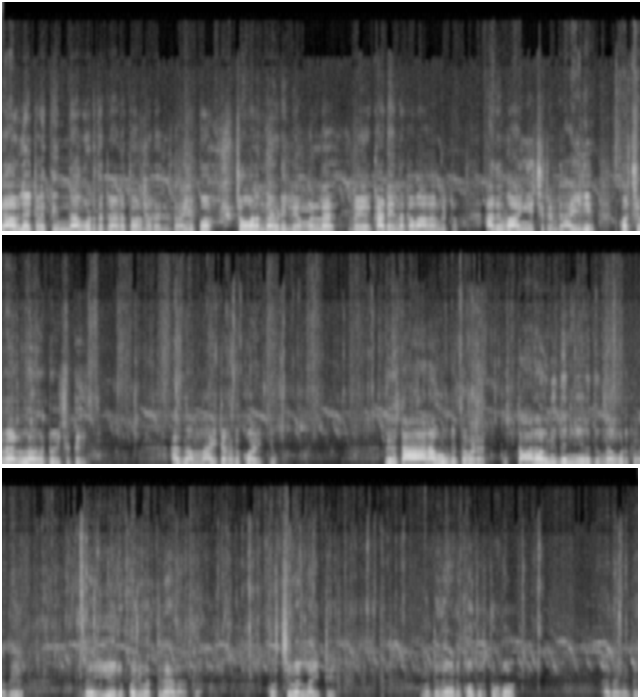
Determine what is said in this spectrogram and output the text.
രാവിലെ ആയിട്ടുള്ള തിന്നാൻ കൊടുത്തിട്ടാണ് തുറന്നു വിടൽ കേട്ടോ അതിനിപ്പോൾ ചോളം തവിട് ഇല്ലേ നമ്മളുടെ കടയിൽ നിന്നൊക്കെ വാങ്ങാൻ കിട്ടും. അത് വാങ്ങി വെച്ചിട്ടുണ്ട്. അതിൽ കുറച്ച് വെള്ളം അങ്ങോട്ട് ഒഴിച്ചിട്ടേ അത് നന്നായിട്ട് അങ്ങോട്ട് കുഴയ്ക്കും. ഇത് താറാവും ഉണ്ട് കേട്ടോ ഇവിടെ. താറാവിന് ഇത് തന്നെയാണ് തിന്നാൻ കൊടുക്കുന്നത് ഈ ഒരു പരുവത്തിലാണ് ആക്കുക. കുറച്ച് വെള്ളമായിട്ട് എന്നിട്ട് ഇത് അങ്ങോട്ട് കുതിർത്തുമ്പോൾ അതങ്ങോട്ട്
